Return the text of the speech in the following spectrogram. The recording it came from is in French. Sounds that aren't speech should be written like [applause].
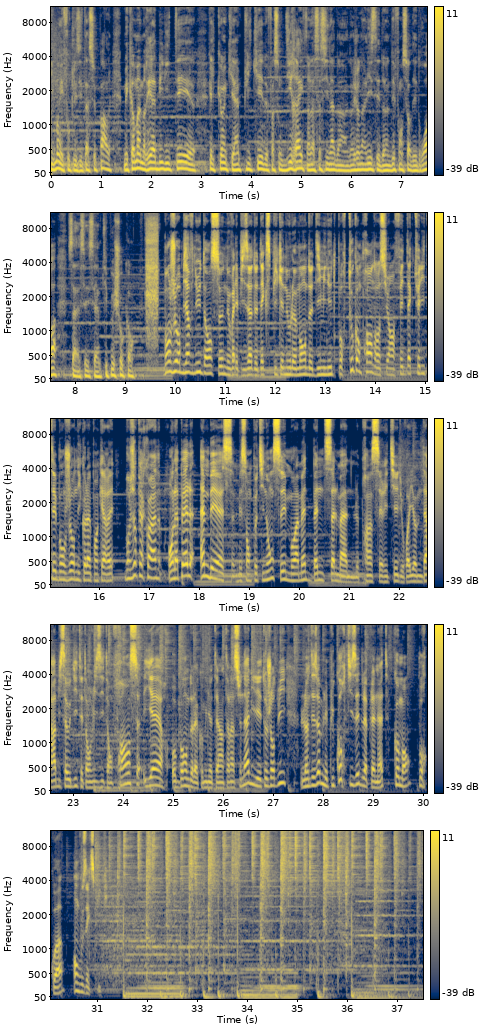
effectivement, il faut que les États se parlent, mais quand même réhabiliter euh, quelqu'un qui est impliqué de façon directe dans l'assassinat d'un journaliste et d'un défenseur des droits, c'est un petit peu choquant. Bonjour, bienvenue dans ce nouvel épisode d'Expliquez-nous le monde, 10 minutes pour tout comprendre sur un fait d'actualité. Bonjour Nicolas Poincaré. Bonjour Pierre Coad. On l'appelle MBS, mais son petit nom c'est Mohamed Ben Salman. Le prince héritier du royaume d'Arabie Saoudite est en visite en France. Hier, au banc de la communauté internationale, il est aujourd'hui l'un des hommes les plus courtisés de la planète. Comment Pourquoi? On vous explique.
